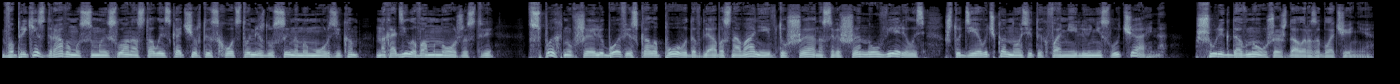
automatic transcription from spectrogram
Вопреки здравому смыслу она стала искать черты сходства между сыном и Мурзиком, находила во множестве – Вспыхнувшая любовь искала поводов для обоснования, и в душе она совершенно уверилась, что девочка носит их фамилию не случайно. Шурик давно уже ждал разоблачения.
